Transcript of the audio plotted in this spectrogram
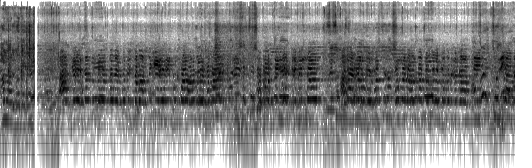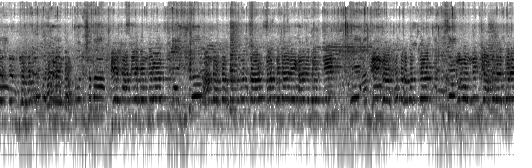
আমার কথা বছর জুলুম নির্যাতনের পরে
